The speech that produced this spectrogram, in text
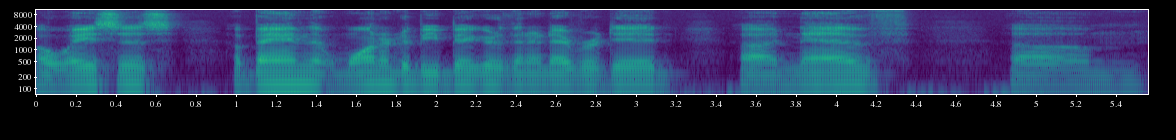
Oasis, a band that wanted to be bigger than it ever did. Uh, Nev, um,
